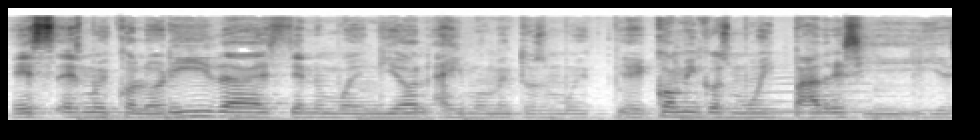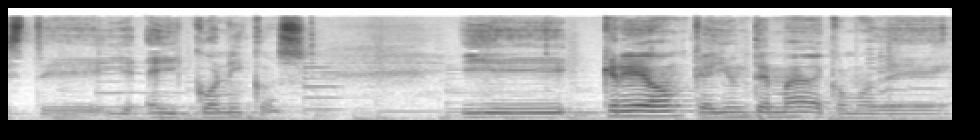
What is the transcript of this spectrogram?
es, muy colorida, tiene un buen guion, hay momentos muy eh, cómicos muy padres y, este, e icónicos. Y creo que hay un tema de como de...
